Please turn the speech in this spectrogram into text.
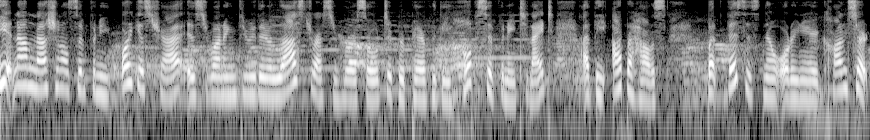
Vietnam National Symphony Orchestra is running through their last dress rehearsal to prepare for the Hope Symphony tonight at the Opera House. But this is no ordinary concert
